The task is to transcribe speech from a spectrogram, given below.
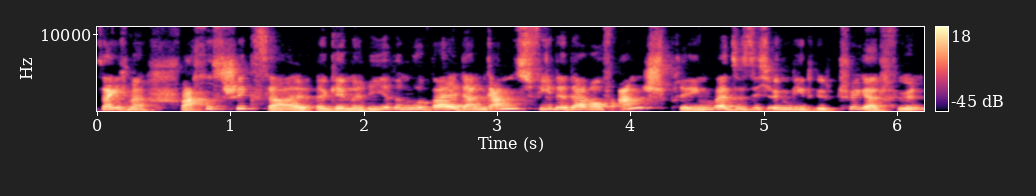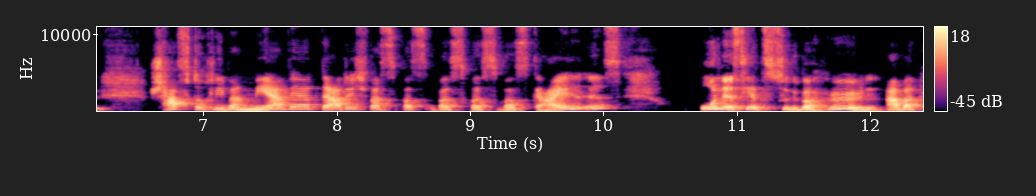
sage ich mal, schwaches Schicksal äh, generiere, nur weil dann ganz viele darauf anspringen, weil sie sich irgendwie getriggert fühlen. Schafft doch lieber Mehrwert dadurch, was, was, was, was, was geil ist, ohne es jetzt zu überhöhen. Aber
